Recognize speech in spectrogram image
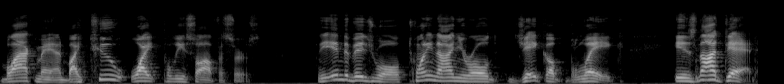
black man by two white police officers. The individual, 29 year old Jacob Blake, is not dead.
